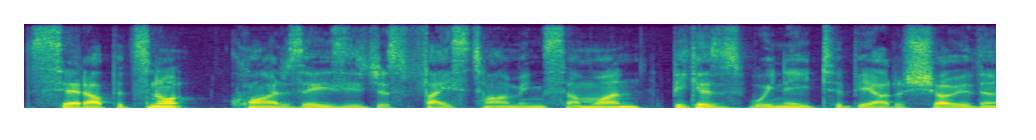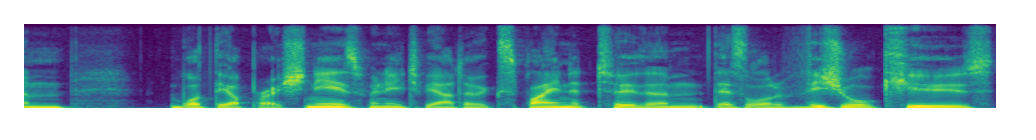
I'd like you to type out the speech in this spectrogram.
setup. It's not quite as easy as just FaceTiming someone because we need to be able to show them what the operation is. We need to be able to explain it to them. There's a lot of visual cues.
